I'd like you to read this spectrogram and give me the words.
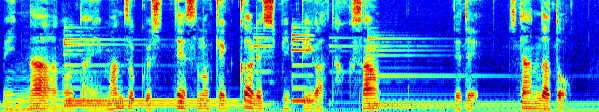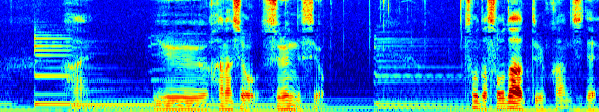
みんなあの大満足してその結果レシピッピがたくさん出てきたんだと、はい、いう話をするんですよ。そうだそうだという感じで。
